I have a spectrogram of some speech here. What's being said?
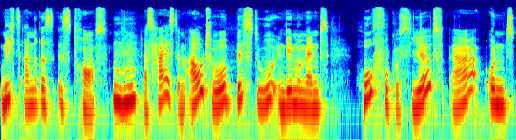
Nichts anderes ist Trance. Mhm. Das heißt, im Auto bist du in dem Moment hochfokussiert ja, und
